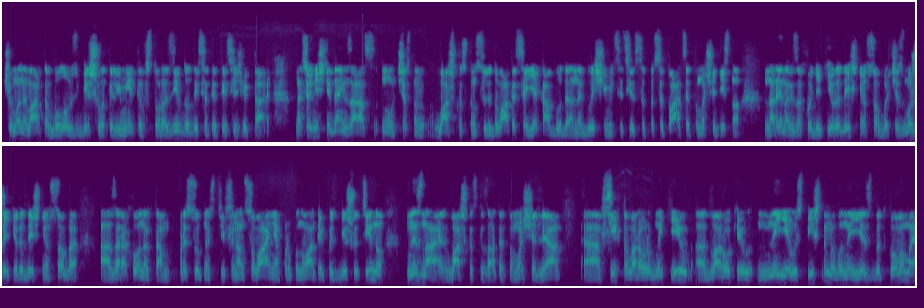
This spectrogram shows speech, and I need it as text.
чому не варто було збільшувати ліміти в 100 разів до 10 тисяч гектарів. На сьогоднішній день зараз ну чесно важко сконсолідуватися, яка буде найближчі місяці си- ситуація, тому що дійсно на ринок заходять юридичні особи, чи зможуть юридичні особи за рахунок там присутності фінансування пропонувати якусь більшу ціну. Не знаю, важко сказати, тому що для е, всіх товаровиробників е, два роки не є успішними, вони є збитковими,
